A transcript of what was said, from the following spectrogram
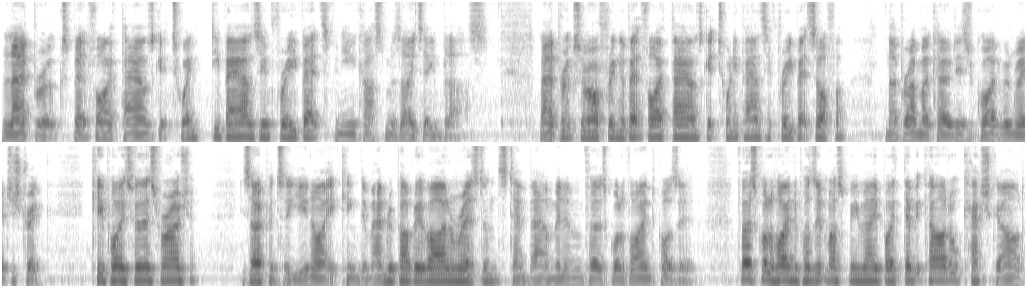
Ladbrokes, bet £5, get £20 in free bets for new customers 18 plus. Ladbrokes are offering a bet £5, get £20 in free bets offer. No promo code is required when registering. Key points for this promotion is open to United Kingdom and Republic of Ireland residents, £10 minimum first qualifying deposit. First qualifying deposit must be made by debit card or cash card.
